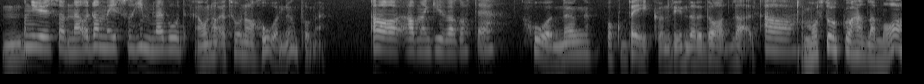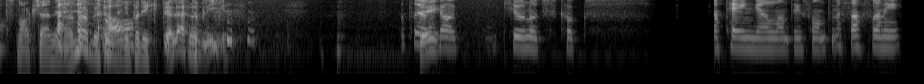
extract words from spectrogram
Hon gör ju sådana och de är ju så himla goda. Ja, hon har, jag tror hon har honung på mig. Ja, ja men gud vad gott det är. Honung och baconlindade dadlar. Ja, Jag måste åka och handla mat snart känner jag. Jag börjar bli hungrig på det riktigt. lät det bli. Jag tror jag Det- ska ha kronärtskocksgratäng eller någonting sånt med saffran i. Och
